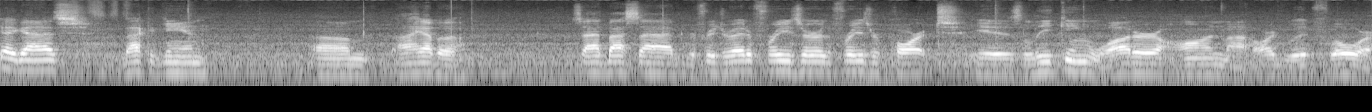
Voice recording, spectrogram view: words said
Okay guys, back again. Um, I have a side-by-side -side refrigerator freezer. The freezer part is leaking water on my hardwood floor,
